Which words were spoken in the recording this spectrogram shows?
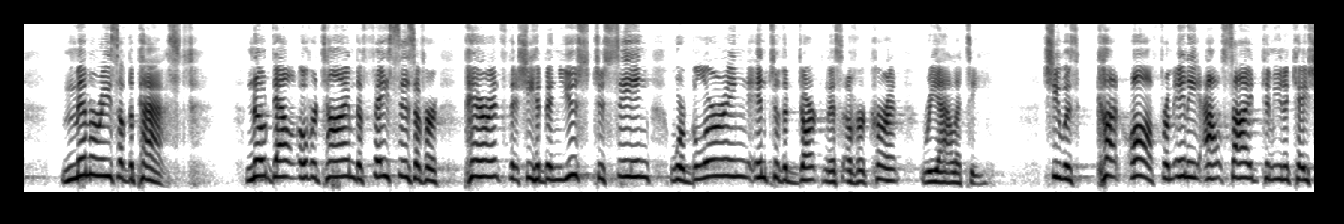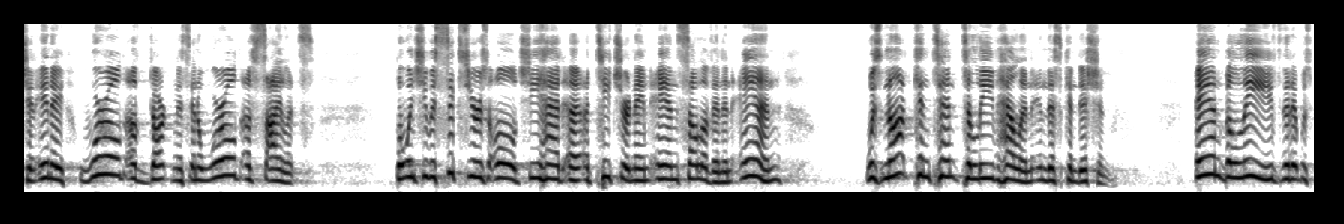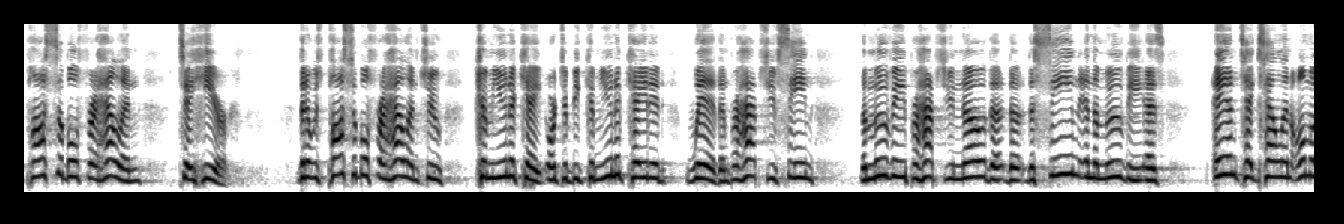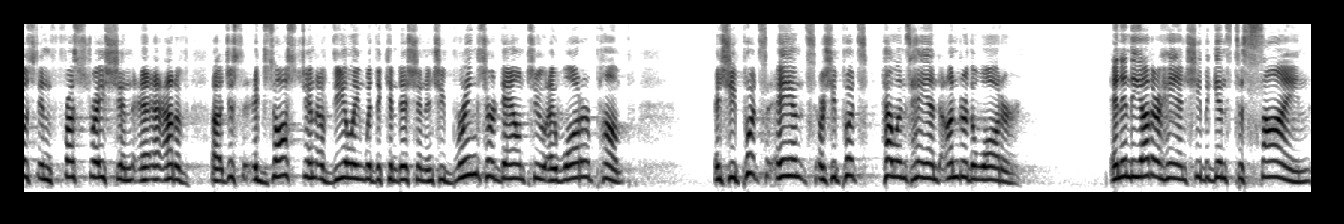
memories of the past no doubt over time, the faces of her parents that she had been used to seeing were blurring into the darkness of her current reality. She was cut off from any outside communication in a world of darkness, in a world of silence. But when she was six years old, she had a, a teacher named Anne Sullivan, and Anne was not content to leave Helen in this condition Anne believed that it was possible for Helen to hear, that it was possible for Helen to communicate or to be communicated with. And perhaps you've seen the movie, perhaps you know the, the, the scene in the movie as Anne takes Helen almost in frustration out of uh, just exhaustion of dealing with the condition, and she brings her down to a water pump and she puts Anne's, or she puts Helen's hand under the water. And in the other hand, she begins to sign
